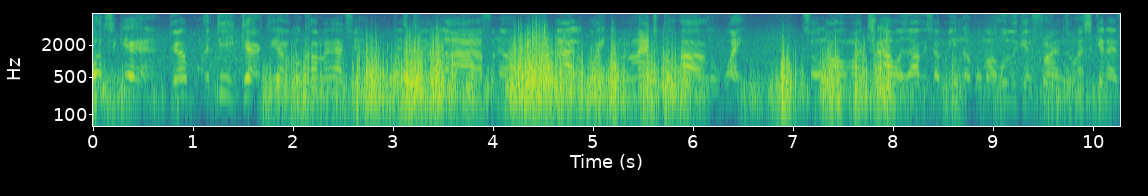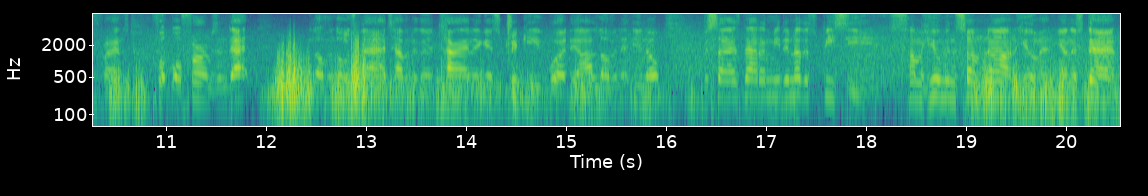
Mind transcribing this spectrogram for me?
Once again, D, Derek Diablo coming at you. This time live from the Isle of Wight, the magical Isle of Wight. So along my travels, obviously I'm meeting up with my hooligan friends, my skinhead friends, football firms and that. Loving those lads, having a good time. It gets tricky, but I'm loving it, you know. Besides that, I meet another species. Some human, some non-human, you understand?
